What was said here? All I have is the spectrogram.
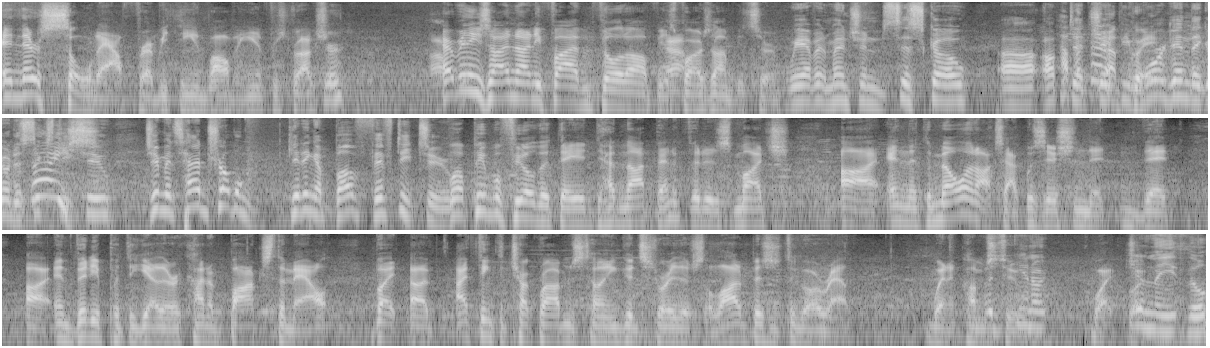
and they're sold out for everything involving infrastructure. Everything's I-95 in Philadelphia, as far as I'm concerned. We haven't mentioned Cisco uh, up to JP upgrade? Morgan. They go to Nice. 62. Jim, it's had trouble getting above 52. Well, people feel that they have not benefited as much, uh, and that the Mellanox acquisition that that uh, Nvidia put together kind of boxed them out. But uh, I think that Chuck Robbins is telling a good story. There's a lot of business to go around when it comes But, to you know, what. Jim, what- the, the,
